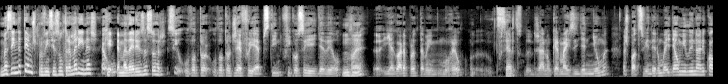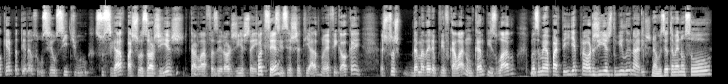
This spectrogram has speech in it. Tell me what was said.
mas ainda temos províncias ultramarinas, É, que é a Madeira e os Açores. Sim, o doutor, o doutor Jeffrey Epstein ficou sem a ilha dele, não é? E agora, pronto, também morreu. Certo. Portanto, Já não quer mais ilha nenhuma, mas pode-se vender uma ilha a um milionário qualquer para ter o o seu sítio sossegado para as suas orgias, estar lá a fazer orgias sem, Pode ser. sem ser chateado, não é? Fica ok. As pessoas da Madeira podiam ficar lá, num campo isolado, mas a maior parte da ilha é para orgias de bilionários. Não, mas eu também não sou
